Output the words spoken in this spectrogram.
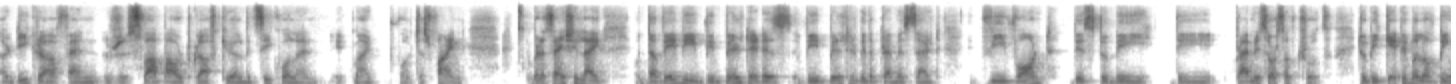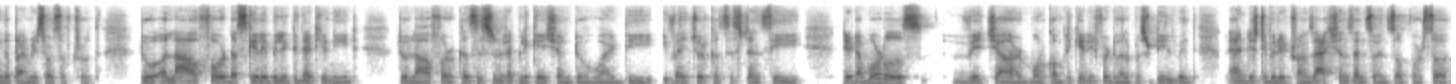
a dgraph and swap out graphql with sql and it might work just fine. But essentially like the way we we built it is we built it with the premise that we want this to be the primary source of truth, to be capable of being the primary source of truth, to allow for the scalability that you need, to allow for consistent replication, to avoid the eventual consistency data models, which are more complicated for developers to deal with, and distributed transactions, and so on and so forth. So,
